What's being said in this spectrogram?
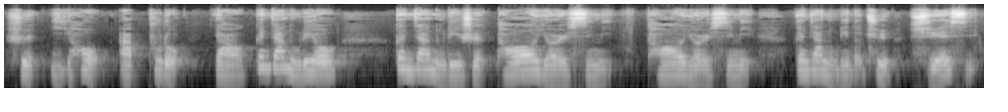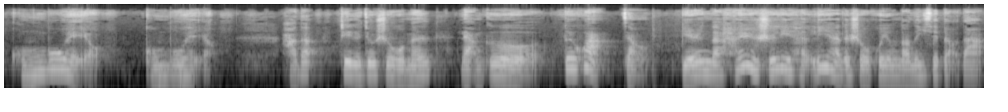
是以后 앞으로 要更加努力哦.更加努力是더 열심히, 더 열심히 更加努力的去学习 공부해요. 공부해요. 好的，这个就是我们两个对话，讲别人的韩语实力很厉害的时候会用到的一些表达。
